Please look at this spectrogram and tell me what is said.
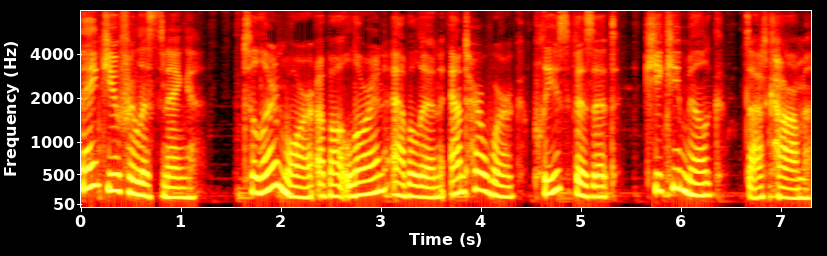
Thank you for listening. To learn more about Lauren Abelin and her work, please visit kikimilk.com.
